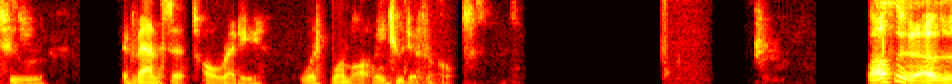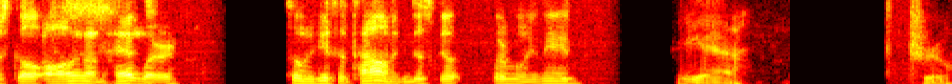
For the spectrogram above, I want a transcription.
to advance it already, which will not be too difficult. Well, I was thinking I would just go all in on Haggler. So when we get to town, we can just go wherever we need. Yeah. True.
